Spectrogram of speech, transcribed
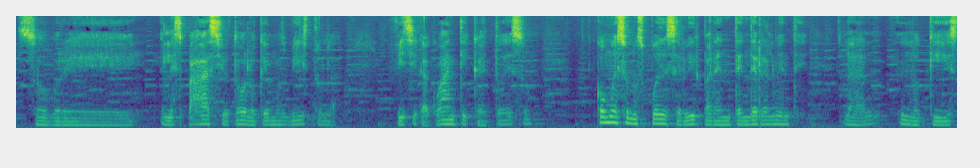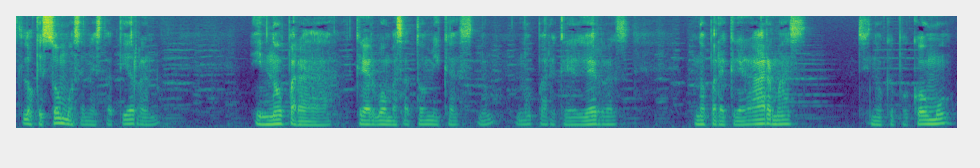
sobre el espacio, todo lo que hemos visto, la física cuántica y todo eso, ¿cómo eso nos puede servir para entender realmente lo, que, somos en esta tierra, ¿no? Y no para crear bombas atómicas, ¿no? No para crear guerras, no para crear armas, sino que por cómo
